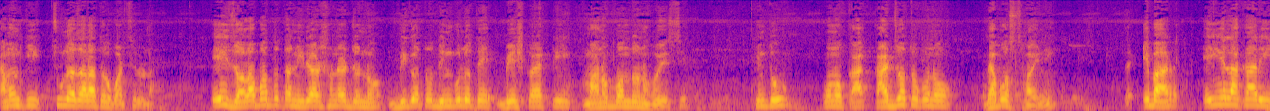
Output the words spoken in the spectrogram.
এমনকি চুলা জ্বালাতেও পারছিল না। এই জলাবদ্ধতা নিরসনের জন্য বিগত দিনগুলোতে বেশ কয়েকটি মানববন্ধন হয়েছে। কিন্তু কোনো কার্যত কোনো ব্যবস্থা হয়নি। এবার এই এলাকারই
